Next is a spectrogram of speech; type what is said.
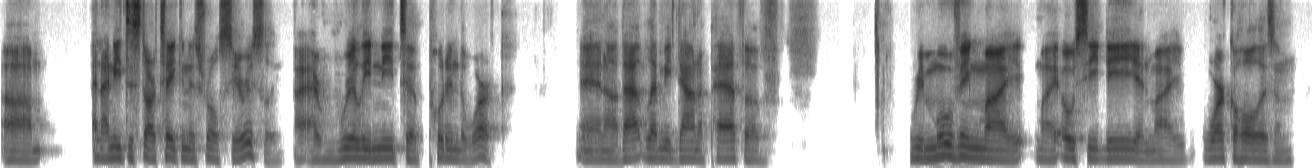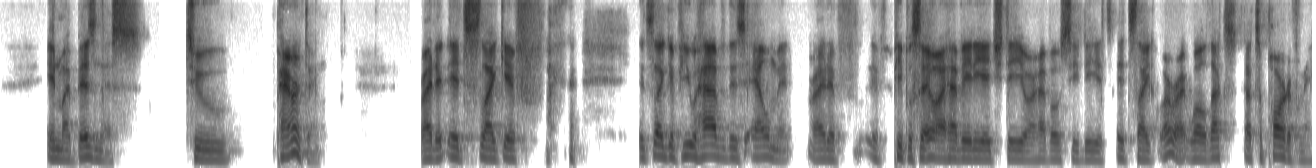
Um, and I need to start taking this role seriously. I, I really need to put in the work. Mm-hmm. And uh, that led me down a path of removing my my OCD and my workaholism in my business to parenting right it, it's like if it's like if you have this ailment right? If if people say oh i have adhd or i have ocd it's it's like all right well that's that's a part of me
